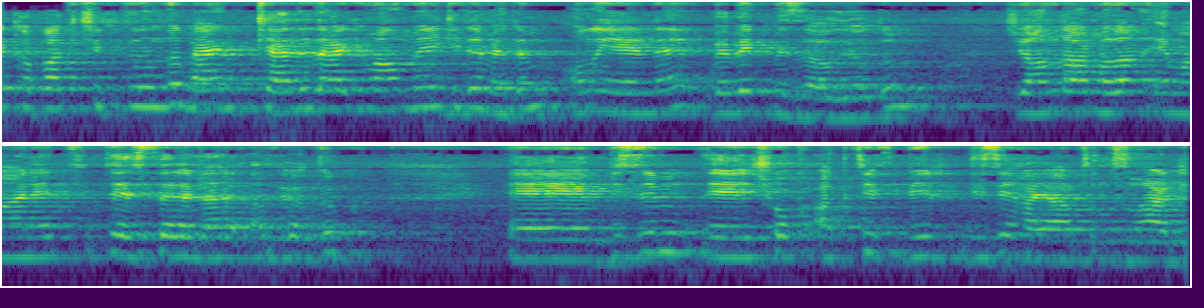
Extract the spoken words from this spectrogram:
Kapak çıktığında ben kendi dergimi almaya gidemedim. Onun yerine bebek bezi alıyordum. Jandarmadan emanet testereler alıyorduk. Ee, bizim e, çok aktif bir dizi hayatımız vardı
